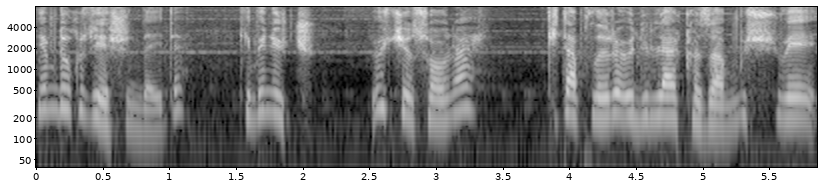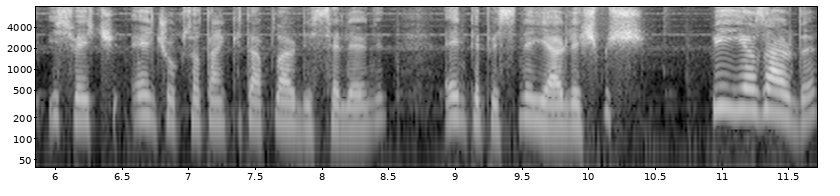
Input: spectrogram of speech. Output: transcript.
29 yaşındaydı. 2003. 3 yıl sonra kitapları ödüller kazanmış ve İsveç en çok satan kitaplar listelerinin en tepesine yerleşmiş bir yazardı.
